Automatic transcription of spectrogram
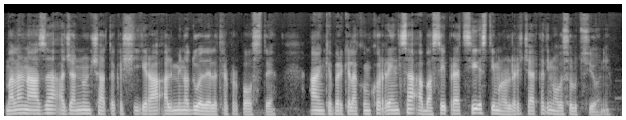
ma la NASA ha già annunciato che sceglierà almeno due delle tre proposte, anche perché la concorrenza abbassa i prezzi e stimola la ricerca di nuove soluzioni.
